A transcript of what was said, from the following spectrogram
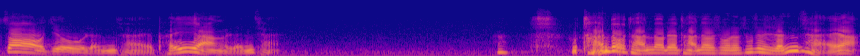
造就人才，培养人才。我谈到谈到这谈到说了，说这人才呀，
